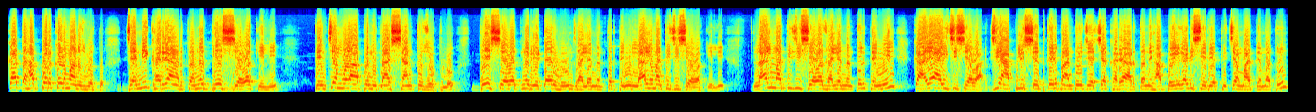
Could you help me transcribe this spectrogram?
का तर हा परखड माणूस बोलतो. ज्यांनी खऱ्या अर्थानं देश सेवा केली त्यांच्यामुळं आपण इथं आज शांत झोपलो. देश सेवातनं रिटायर होऊन झाल्यानंतर त्यांनी लाल मातीची सेवा केली. लाल मातीची सेवा झाल्यानंतर त्यांनी काळ्या आईची सेवा जी आपली शेतकरी बांधव ज्याच्या खऱ्या अर्थाने हा बैलगाडी शर्यतीच्या माध्यमातून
